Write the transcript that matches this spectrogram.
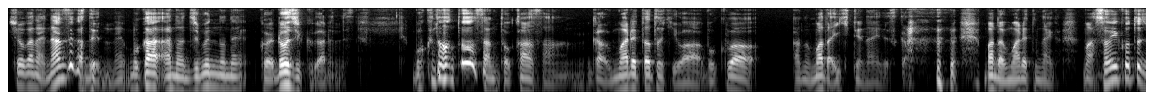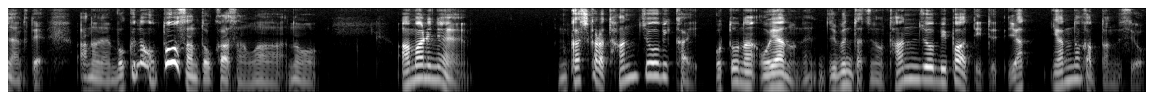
しょうがない。なぜかというとね僕はあの自分のねこれロジックがあるんです。僕のお父さんとお母さんが生まれた時は僕はあのまだ生きてないですから。まだ生まれてないから。まあそういうことじゃなくてあのね僕のお父さんとお母さんはあのあまりね昔から誕生日会大人親のね自分たちの誕生日パーティーってややんなかったんですよ。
